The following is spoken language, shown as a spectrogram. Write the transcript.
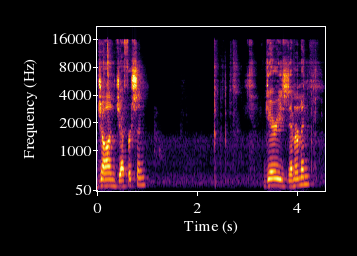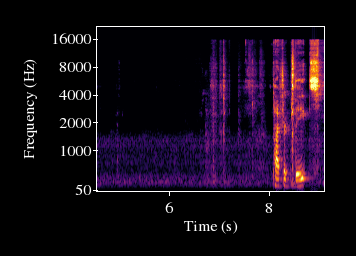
John Jefferson. Gary Zimmerman. Patrick Bates.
